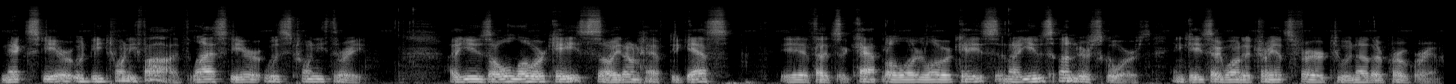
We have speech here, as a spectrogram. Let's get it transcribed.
next year it would be 25. Last year it was 23. I use all lowercase so I don't have to guess if it's a capital or lowercase, and I use underscores in case I want to transfer to another program.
